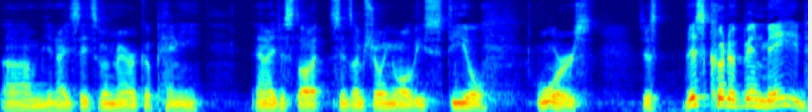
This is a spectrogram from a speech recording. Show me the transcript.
um, United States of America penny. And I just thought, since I'm showing you all these steel ores, just this could have been made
